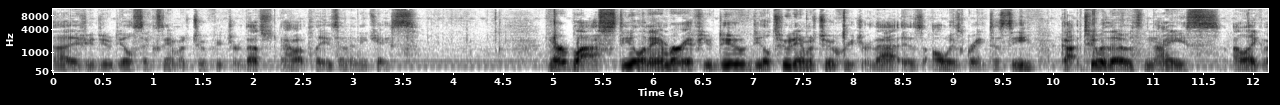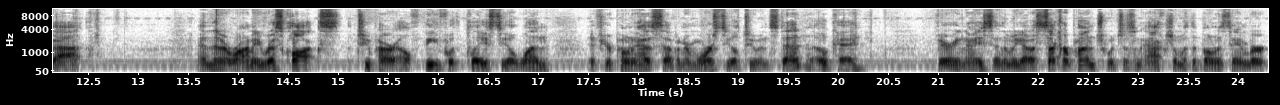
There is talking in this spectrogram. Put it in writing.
uh, if you do deal 6 damage to a creature. That's how it plays in any case. Nerve Blast, steal an amber. If you do, deal 2 damage to a creature. That is always great to see. Got two of those. Nice. I like that. And then a Ronnie Wristclocks, 2 power elf thief with play, steal 1. If your opponent has 7 or more, steal 2 instead. Okay. Very nice. And then we got a Sucker Punch, which is an action with a bonus amber.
